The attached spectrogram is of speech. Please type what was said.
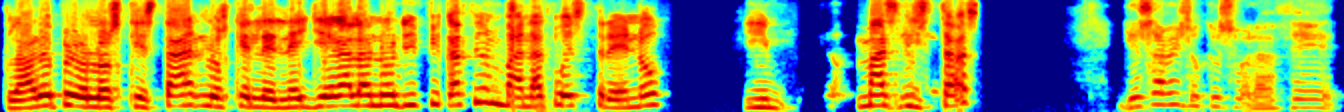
Claro, pero los que están, los que le le llega la notificación van a tu estreno y más Yo- vistas. Yo sabéis lo que suelo hacer,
